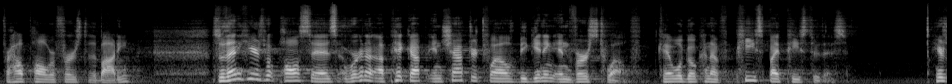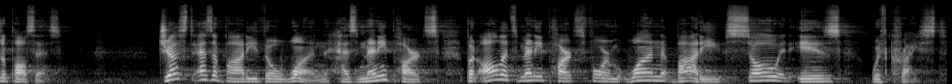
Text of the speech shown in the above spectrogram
for how Paul refers to the body. So then here's what Paul says. We're going to uh, pick up in chapter 12, beginning in verse 12. Okay, we'll go kind of piece by piece through this. Here's what Paul says Just as a body, though one, has many parts, but all its many parts form one body, so it is with Christ.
